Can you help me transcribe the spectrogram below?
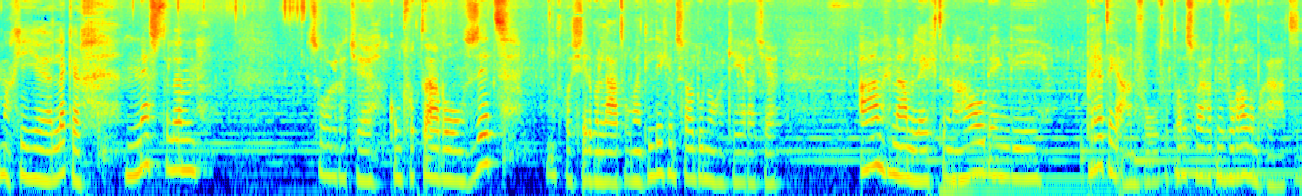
Mag je je lekker nestelen. Zorgen dat je comfortabel zit. Of als je dit op een later moment liggend zou doen, nog een keer dat je aangenaam ligt in een houding die prettig aanvoelt. Want dat is waar het nu vooral om gaat.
